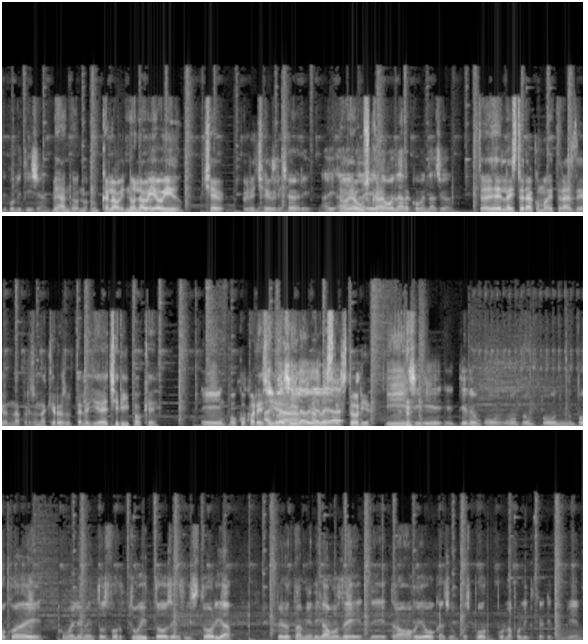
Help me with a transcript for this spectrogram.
The Politician. Vean, no, nunca la, no la había oído. Chévere, chévere. Chévere. Ahí, voy a buscar. una buena recomendación. Entonces es la historia como detrás de una persona que resulta elegida de Chiripa, ¿o qué? Eh, un poco parecida así, la a nuestra historia. Sí, sí, eh, eh, tiene un, un, un, un, poco de como elementos fortuitos en su historia, pero también digamos de, de, trabajo y de vocación pues por, por la política, que también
